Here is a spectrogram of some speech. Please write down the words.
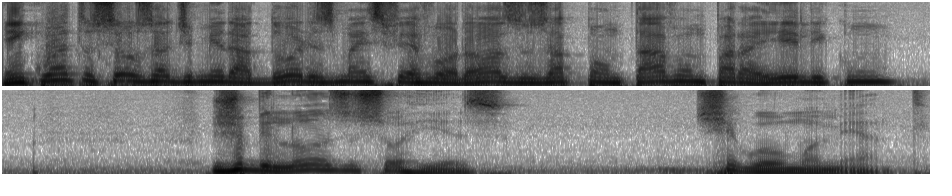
enquanto seus admiradores mais fervorosos apontavam para ele com jubiloso sorriso. Chegou o momento.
